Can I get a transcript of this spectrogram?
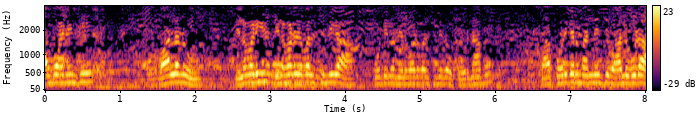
ఆహ్వానించి వాళ్ళను నిలబడి నిలబడవలసిందిగా పోటీలో నిలబడవలసిందిగా కోరినాము. మా కోరికను మన్నించి వాళ్ళు కూడా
